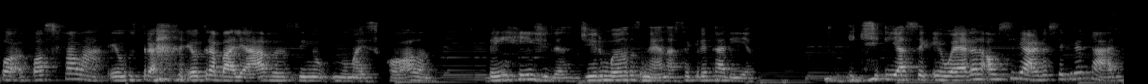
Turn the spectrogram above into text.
Posso falar. Eu, tra eu trabalhava assim numa escola bem rígida de irmãs, né, na secretaria. E, e a, eu era auxiliar da secretária.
